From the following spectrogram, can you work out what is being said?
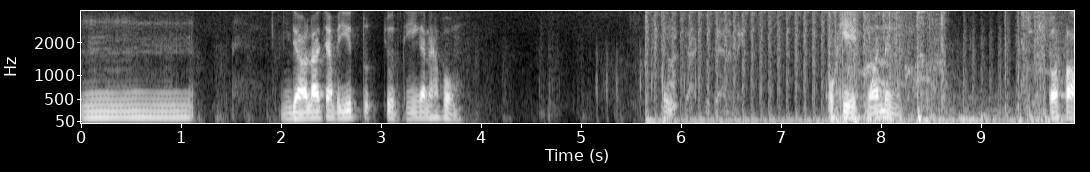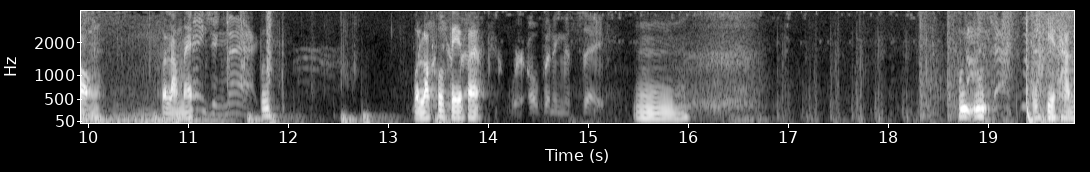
อืมเดี๋ยวเราจะไปยึดจุดนี้กันนะครับผม โอเค หัวหนึ่ง ตัวสอง สลับแม็กปลดล็อกตัวเซฟอะอืม อุ้ยอุ้ยโอเคทัน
